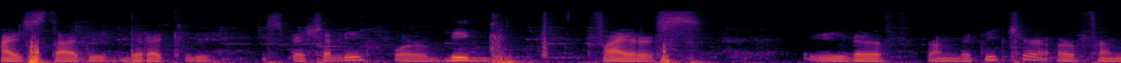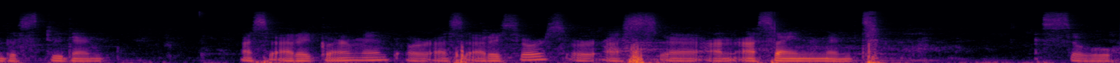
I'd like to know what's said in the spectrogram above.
iStudy directly especially for big files either from the teacher or from the student as a requirement or as a resource or as uh, an assignment. So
